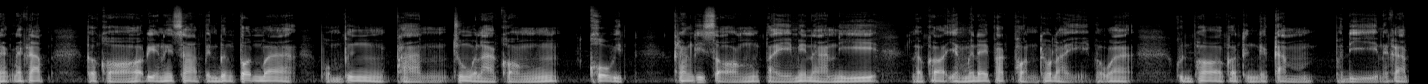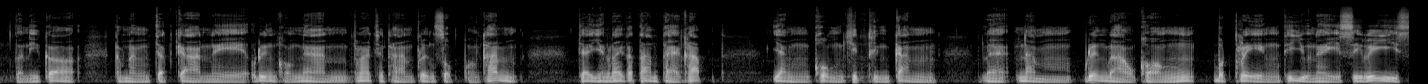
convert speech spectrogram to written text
นักนะครับ ก็ขอเรียนให้ทราบเป็นเบื้องต้นว่า ผมเพิ่งผ่านช่วงเวลาของโควิด ครั้งที่สองไปไม่นานนี้ แล้วก็ยังไม่ได้พักผ่อนเท่าไหร่ เพราะว่าคุณพ่อก็ถึงกับกรรมพอดีนะครับ ตอนนี้ก็กำลังจัดการในเรื่องของงานพระราชทานเพลิงศพของท่าน แต่อย่างไรก็ตามแต่ครับ ยังคงคิดถึงกัน และนำเรื่องราวของบทเพลงที่อยู่ในซีรีส์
